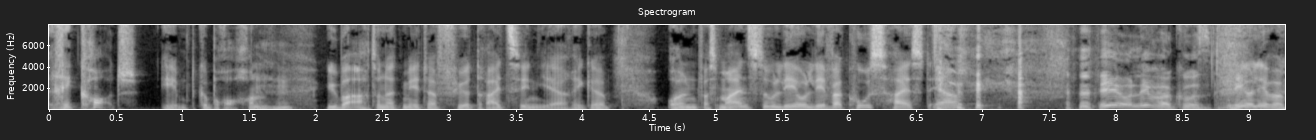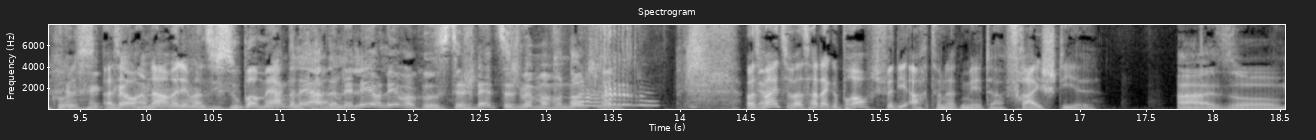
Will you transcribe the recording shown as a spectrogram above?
Rekord eben gebrochen. Über 800 Meter für 13-Jährige. Und was meinst du? Leo Leverkus heißt er. Leo Leverkus. Leo Leverkus. Also auch ein Name, den man sich super merken Andale, kann. Andale, Leo Leverkus, der schnellste Schwimmer von Deutschland. Was meinst du, was hat er gebraucht für die 800 Meter? Freistil. Also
